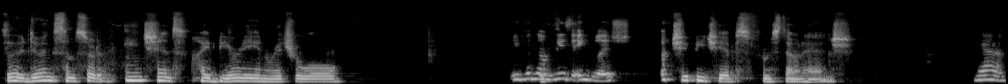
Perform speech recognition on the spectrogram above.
So they're doing some sort of ancient Hibernian ritual, Even though he's English. chippy chips from Stonehenge. Yeah.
